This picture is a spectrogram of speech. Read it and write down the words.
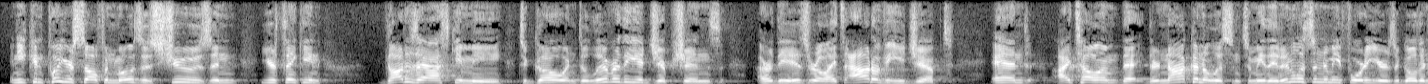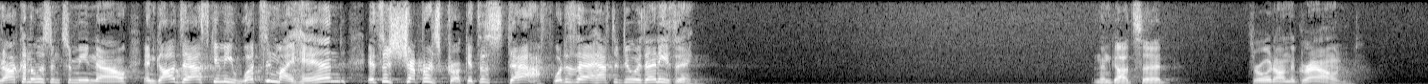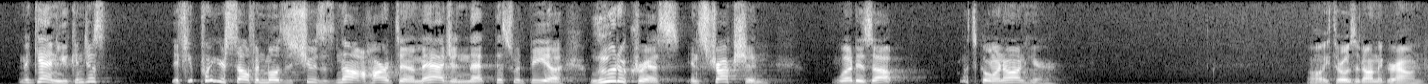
And you can put yourself in Moses' shoes and you're thinking, God is asking me to go and deliver the Egyptians or the Israelites out of Egypt. And I tell them that they're not going to listen to me. They didn't listen to me 40 years ago. They're not going to listen to me now. And God's asking me, what's in my hand? It's a shepherd's crook, it's a staff. What does that have to do with anything? And then God said, throw it on the ground. And again, you can just if you put yourself in Moses' shoes, it's not hard to imagine that this would be a ludicrous instruction. What is up? What's going on here? Well, he throws it on the ground,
